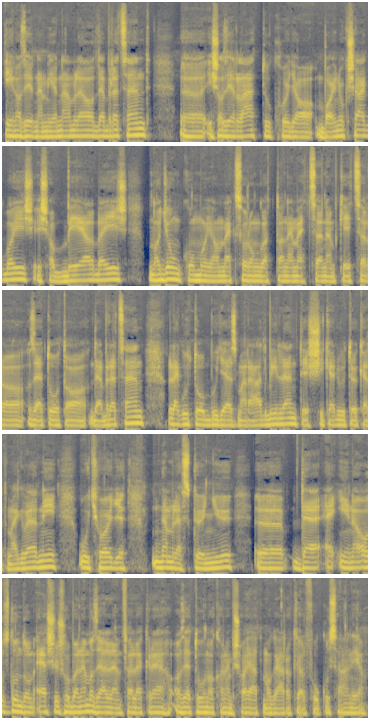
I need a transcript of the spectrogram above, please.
én azért nem írnám le a Debrecent, és azért láttuk, hogy a bajnokságba is, és a BL-be is nagyon komolyan megszorongatta nem egyszer, nem kétszer az etót a Debrecen. Legutóbb ugye ez már átbillent, és sikerült őket megverni, úgyhogy nem lesz könnyű, de én azt gondolom elsősorban nem az ellenfelekre az etónak, hanem saját magára kell fókuszálnia,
